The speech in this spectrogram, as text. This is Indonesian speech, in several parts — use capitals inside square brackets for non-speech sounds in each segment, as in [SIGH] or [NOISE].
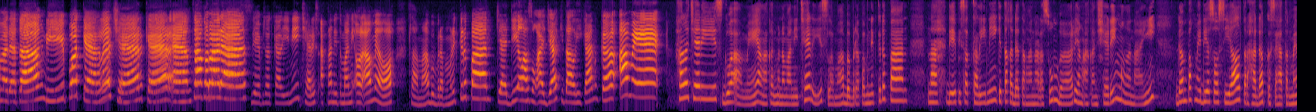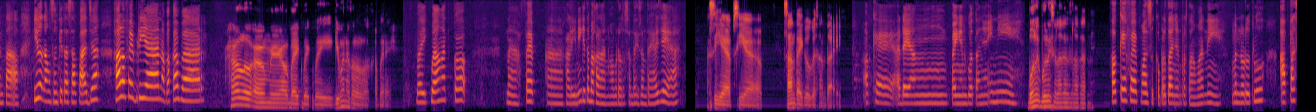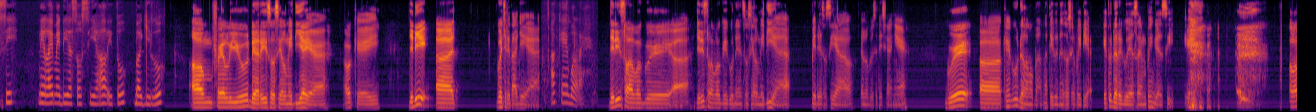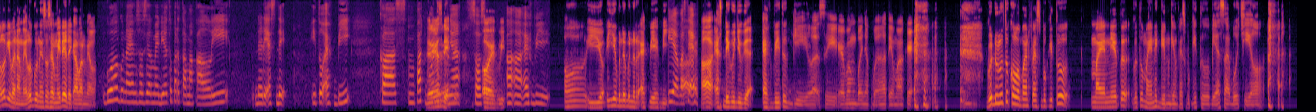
Selamat datang di podcast Let's Share, Care, and Talk About Us. Di episode kali ini, Cheris akan ditemani oleh Ame loh Selama beberapa menit ke depan. Jadi langsung aja kita alihkan ke Ame. Halo Cheris, gue Ame yang akan menemani Cheris selama beberapa menit ke depan. Nah, di episode kali ini kita kedatangan narasumber yang akan sharing mengenai dampak media sosial terhadap kesehatan mental. Yuk langsung kita sapa aja. Halo Febrian, apa kabar? Halo Amel, baik baik baik. Gimana kalau lo kabarnya? Baik banget kok. Nah, Feb, uh, kali ini kita bakalan ngobrol santai-santai aja ya. Siap siap. Santai gue gue santai. Oke, ada yang pengen gue tanya ini. Boleh boleh silakan silakan. Oke Feb, masuk ke pertanyaan pertama nih. Menurut lu apa sih nilai media sosial itu bagi lu? Um, value dari sosial media ya. Oke. Okay. Jadi uh, gue cerita aja ya. Oke, okay, boleh. Jadi selama gue uh, jadi selama gue gunain sosial media, media sosial dalam bahasa Indonesia-nya, gue uh, kayak gue udah lama banget ya gunain sosial media. Itu dari gue SMP gak sih? [LAUGHS] Kalau lo gimana Mel? Lo gunain sosial media dari kapan Mel? Gue gunain sosial media tuh pertama kali dari SD itu FB kelas 4 gue udah punya sosmed oh, FB. Uh, uh, FB Oh iya iya bener-bener FB FB. Iya pasti FB. Ah, SD gue juga FB tuh gila sih emang banyak banget ya make. [LAUGHS] gue dulu tuh kalau main Facebook itu mainnya itu gue tuh mainnya game-game Facebook itu biasa bocil.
